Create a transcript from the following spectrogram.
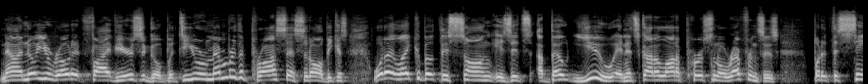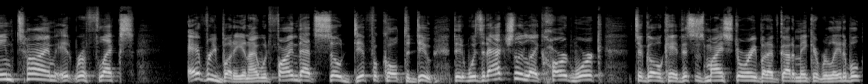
Now I know you wrote it five years ago, but do you remember the process at all? Because what I like about this song is it's about you and it's got a lot of personal references, but at the same time it reflects everybody and i would find that so difficult to do that was it actually like hard work to go okay this is my story but i've got to make it relatable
